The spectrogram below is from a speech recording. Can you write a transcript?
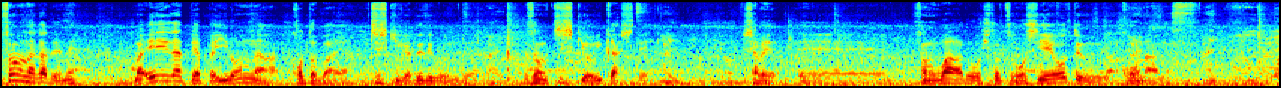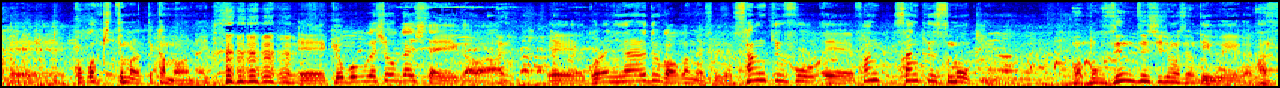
その中でね、まあ、映画ってやっぱりいろんな言葉や知識が出てくるんで、はその知識を生かしてはい。しゃべ、えーそのワードを一つ教えようというコーナーです、はい。えーここは切ってもらって構わないです、えー今日僕が紹介した映画は、はい。えーご覧になられてるかわかんないですけど「 Thank You for、えーファンサンキュースモーキング」あ僕全然知りません。っていう映画です。はい。は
